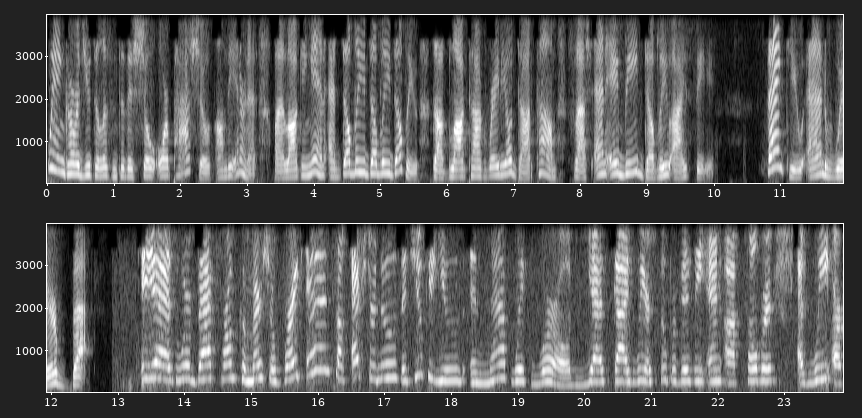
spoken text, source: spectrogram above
We encourage you to listen to this show or past shows on the internet by logging in at www.blogtalkradio.com slash NABWIC. Thank you, and we're back. Yes, we're back from commercial break and some extra news that you could use in NABWIC world. Yes, guys, we are super busy in October as we are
